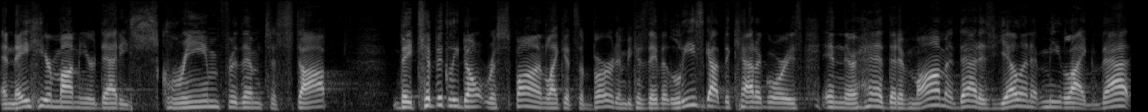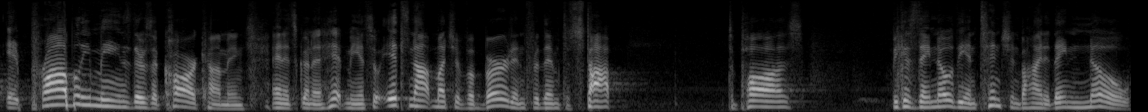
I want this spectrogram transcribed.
and they hear mommy or daddy scream for them to stop, they typically don't respond like it's a burden because they've at least got the categories in their head that if mom and dad is yelling at me like that, it probably means there's a car coming and it's going to hit me. And so it's not much of a burden for them to stop, to pause, because they know the intention behind it. They know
